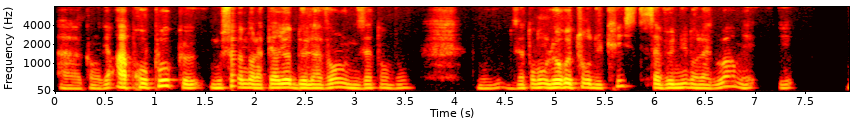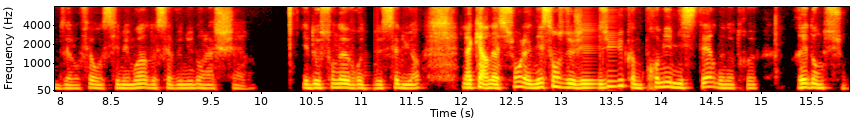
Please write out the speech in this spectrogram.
à, propos que nous sommes dans la période de l'Avent où nous attendons, nous attendons le retour du Christ, sa venue dans la gloire, mais nous allons faire aussi mémoire de sa venue dans la chair et de son œuvre de salut, hein. l'incarnation, la naissance de Jésus comme premier mystère de notre rédemption.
